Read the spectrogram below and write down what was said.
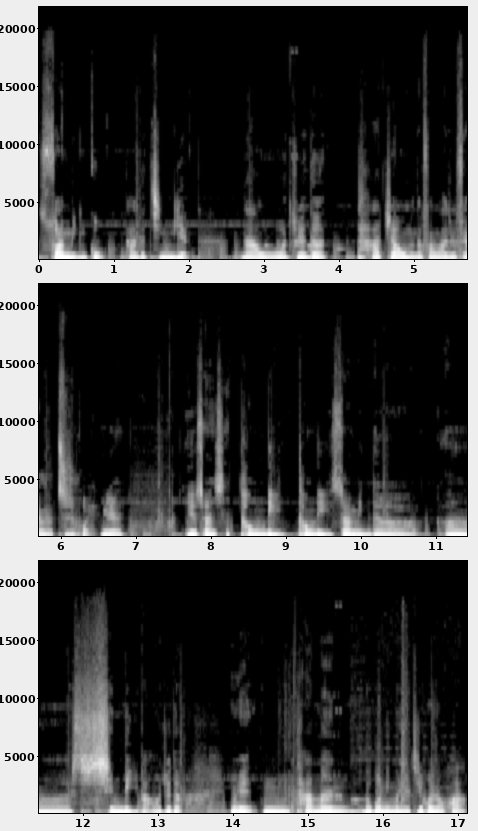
酸民过他的经验。那我觉得他教我们的方法就非常有智慧，因为也算是同理。同理酸民的嗯心理吧，我觉得，因为嗯他们如果你们有机会的话，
